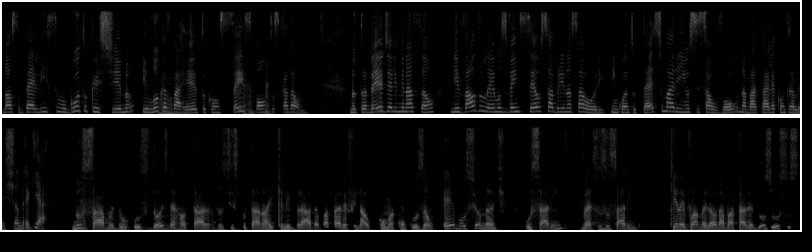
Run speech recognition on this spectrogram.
nosso belíssimo Guto Cristino e Lucas Hum. Barreto com seis pontos cada um. No torneio de eliminação, Nivaldo Lemos venceu Sabrina Saori, enquanto Técio Marinho se salvou na batalha contra Alexandre Aguiar. No sábado, os dois derrotados disputaram a equilibrada batalha final, com uma conclusão emocionante, o Saring versus o Saring. Quem levou a melhor na Batalha dos Ursos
